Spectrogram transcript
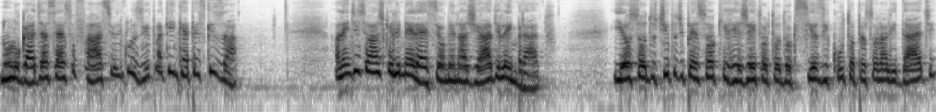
num lugar de acesso fácil, inclusive para quem quer pesquisar. Além disso, eu acho que ele merece ser homenageado e lembrado. E eu sou do tipo de pessoa que rejeita ortodoxias e culto à personalidade.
